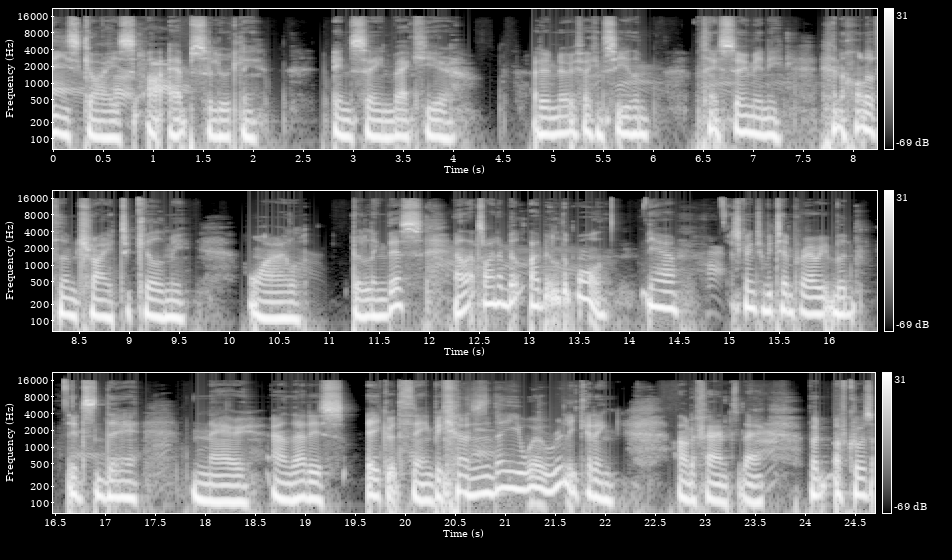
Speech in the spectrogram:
these guys are absolutely insane back here. I don't know if I can see them, but there's so many, and all of them try to kill me while building this. And that's why I built I built them all. Yeah, it's going to be temporary, but it's there now, and that is a good thing because they were really getting out of hand there. But of course,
